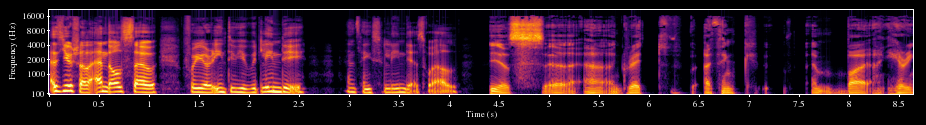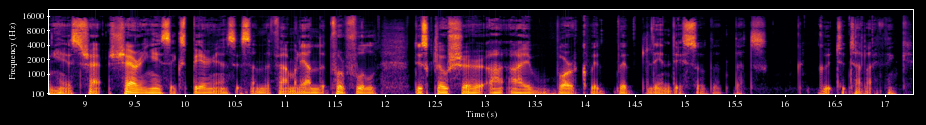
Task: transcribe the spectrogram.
as usual, and also for your interview with Lindy. And thanks to Lindy as well. Yes, uh, uh, great. I think um, by hearing his sh sharing his experiences and the family, and for full disclosure, I, I work with with Lindy, so that, that's good to tell. I think.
